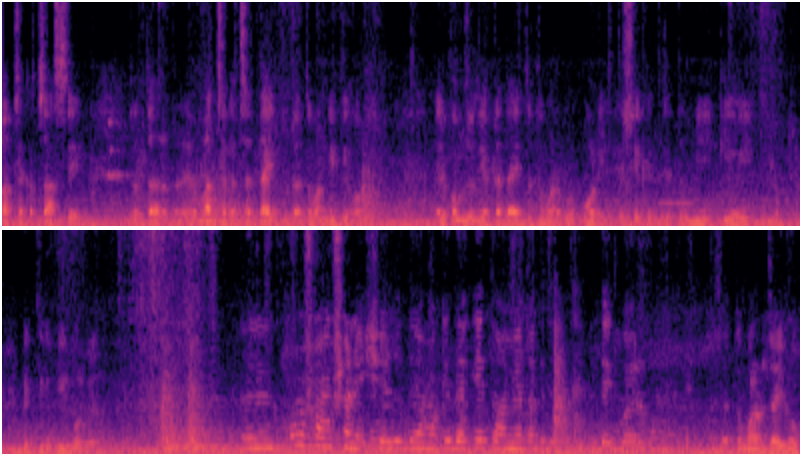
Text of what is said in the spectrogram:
বাচ্চা কাচ্চা আছে তো তার বাচ্চা কাচ্চার দায়িত্বটা তোমার নিতে হবে। এরকম যদি একটা দায়িত্ব তোমার উপর পড়ে তো সেক্ষেত্রে তুমি কি ওই ব্যক্তিকে বিয়ে করবে? সমস্যা নেই। সে যদি আমাকে দেখে তো আমিও তাকে দেখব এরকম। আচ্ছা তোমার যাই হোক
